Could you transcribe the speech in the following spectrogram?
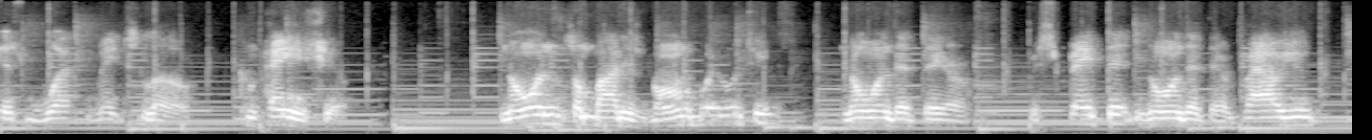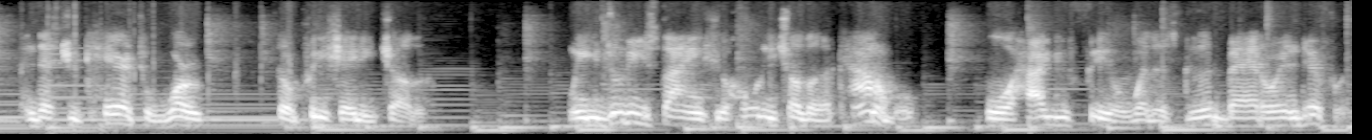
is what makes love. Companionship. Knowing somebody's vulnerabilities, knowing that they're respected, knowing that they're valued, and that you care to work to appreciate each other. When you do these things, you hold each other accountable for how you feel, whether it's good, bad, or indifferent.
